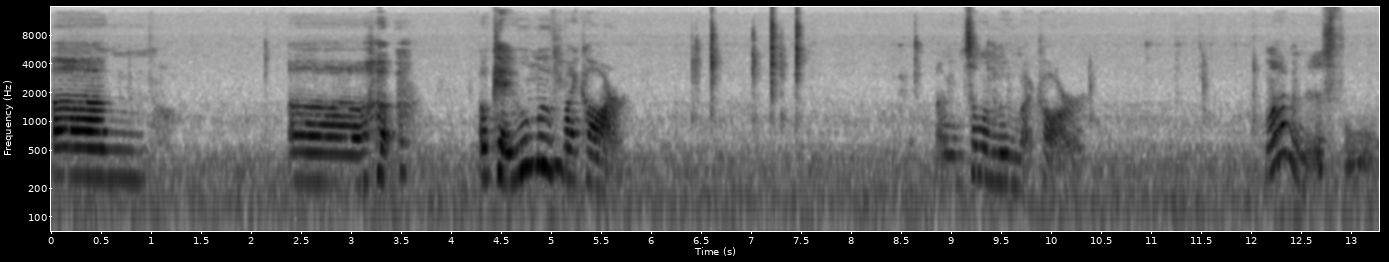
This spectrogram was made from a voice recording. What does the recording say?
though. Um. Uh. Okay, who moved my car? I mean, someone moved my car. What happened to this fool?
